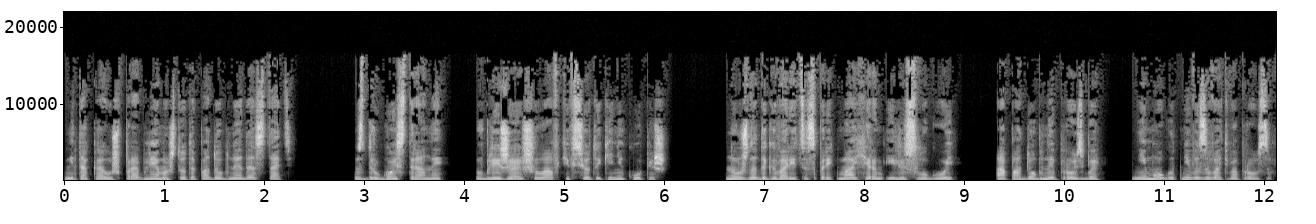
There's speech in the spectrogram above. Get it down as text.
не такая уж проблема что-то подобное достать. С другой стороны, в ближайшей лавке все-таки не купишь. Нужно договориться с парикмахером или слугой, а подобные просьбы не могут не вызывать вопросов.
